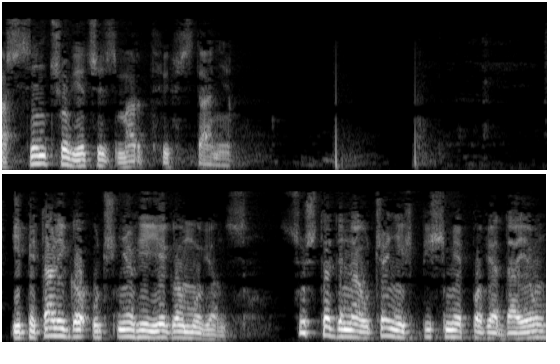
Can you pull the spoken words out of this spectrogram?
aż Syn Człowieczy z martwych wstanie. I pytali go uczniowie Jego, mówiąc, cóż wtedy nauczeni w Piśmie powiadają,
